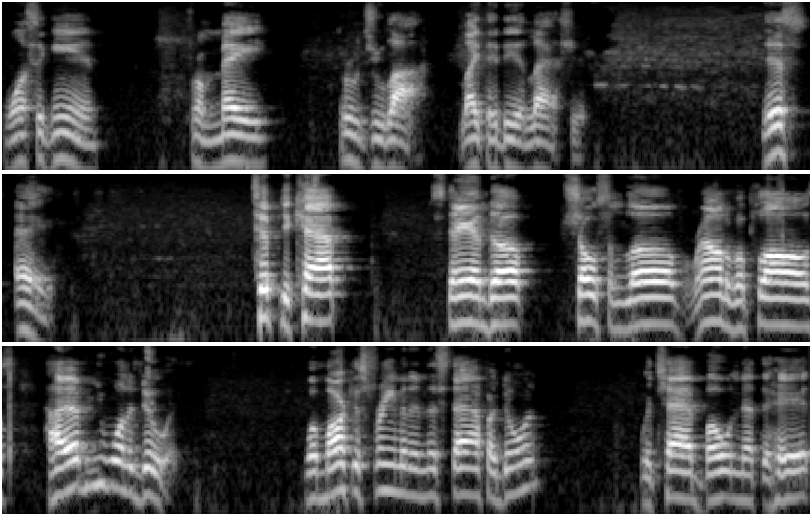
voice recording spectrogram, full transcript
once again from May through July, like they did last year. This, hey, tip your cap, stand up, show some love, round of applause, however you want to do it. What Marcus Freeman and this staff are doing with Chad Bowden at the head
